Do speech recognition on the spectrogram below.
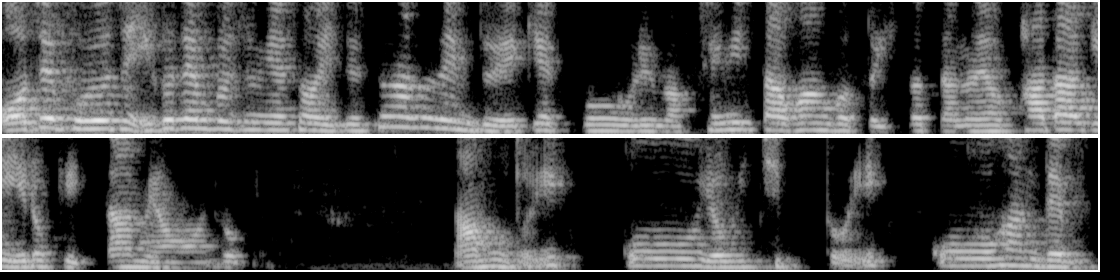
어제 보여준 example 중에서 이제 승하 선생님도 얘기했고 우리 막 재밌다고 한 것도 있었잖아요. 바닥이 이렇게 있다면 여기 나무도 있고 여기 집도 있고 한데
